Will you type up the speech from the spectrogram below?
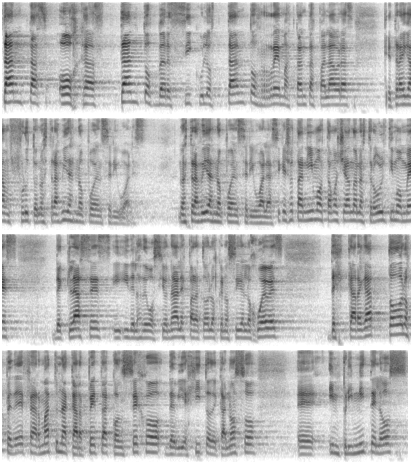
tantas hojas, tantos versículos, tantos remas, tantas palabras que traigan fruto. Nuestras vidas no pueden ser iguales. Nuestras vidas no pueden ser iguales. Así que yo te animo, estamos llegando a nuestro último mes de clases y, de los devocionales para todos los que nos siguen los jueves. Descargar todos los PDF, armate una carpeta, consejo de viejito, de canoso, eh, imprimítelos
